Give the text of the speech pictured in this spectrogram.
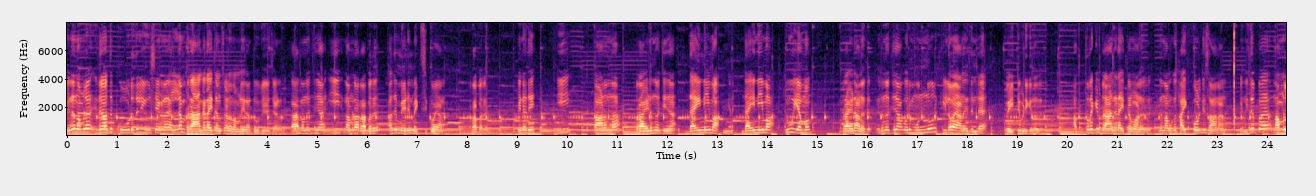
പിന്നെ നമ്മൾ ഇതിനകത്ത് കൂടുതൽ യൂസ് ചെയ്യുന്ന എല്ലാം ബ്രാൻഡഡ് ഐറ്റംസ് ആണ് നമ്മൾ ഇതിനകത്ത് ഉപയോഗിച്ചത് കാരണം എന്ന് വെച്ച് കഴിഞ്ഞാൽ ഈ നമ്മുടെ റബ്ബർ അത് മെയ്ഡ് ഇൻ മെക്സിക്കോയാണ് റബ്ബർ പിന്നെ അതെ ഈ കാണുന്ന ബ്രൈഡ് എന്ന് വെച്ച് കഴിഞ്ഞാൽ ഡൈനീമ ഇങ്ങനെ ഡൈനീമ ടു എം എം ബ്രൈഡാണിത് ഇതെന്ന് വെച്ച് കഴിഞ്ഞാൽ ഒരു മുന്നൂറ് ആണ് ഇതിന്റെ വെയിറ്റ് പിടിക്കുന്നത്. അത്രയ്ക്ക് ബ്രാൻഡഡ് ഐറ്റമാണ് ഇത് ഇത് നമുക്ക് ഹൈ ക്വാളിറ്റി സാധനമാണ്. ഇതിപ്പോൾ നമ്മൾ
